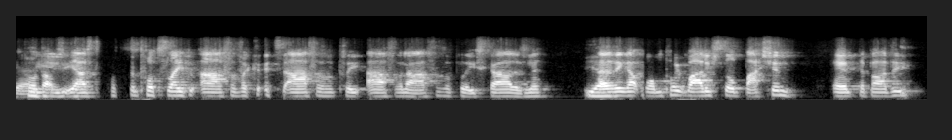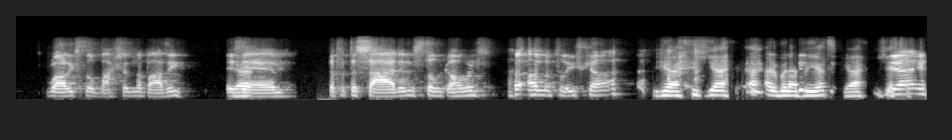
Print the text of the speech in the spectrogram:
Yeah, he, that, he has to put like half of a it's half of a police half and half of a police car, isn't it? Yeah. And I think at one point while he's still bashing um, the body, while he's still bashing the body, is yeah. um the the siren still going on the police car. yeah, yeah, and with every hit, yeah, yeah, yeah,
